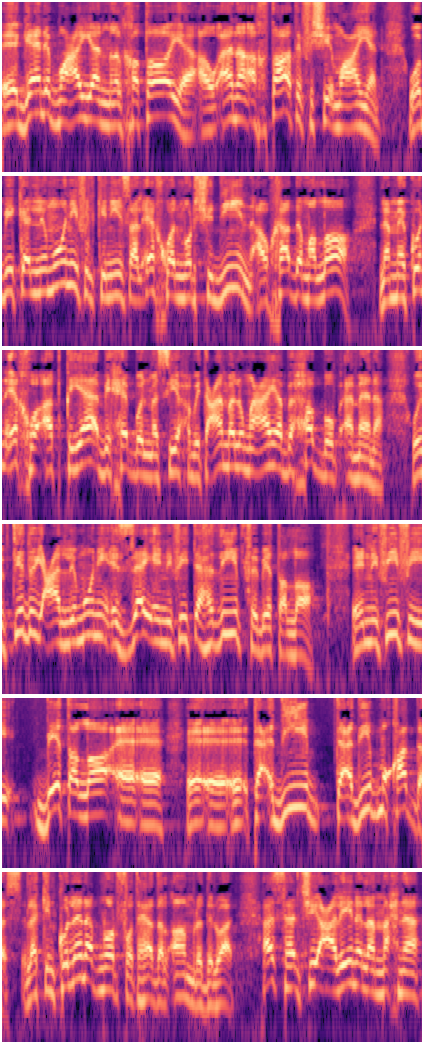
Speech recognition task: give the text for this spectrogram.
آه، جانب معين من الخطايا أو أنا أخطأت في شيء معين وبيكلموني في الكنيسة الإخوة المرشدين أو خادم الله لما يكون إخوة أتقياء بيحبوا المسيح وبيتعاملوا معايا بحب وبأمانة. ويبتدوا يعلموني إزاي إن في تهذيب في بيت الله. إن في في بيت الله آه، آه، آه، تأديب تأديب مقدس. لكن كلنا بنرفض هذا الأمر دلوقتي. أسهل شيء علينا لما إحنا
